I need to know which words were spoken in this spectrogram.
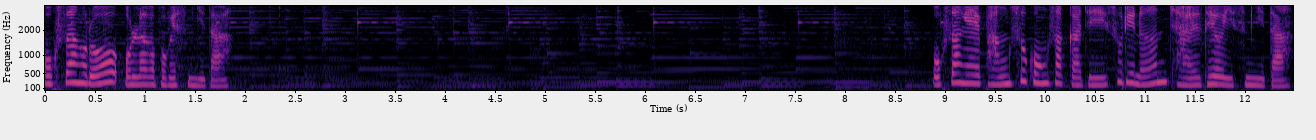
옥상으로 올라가 보겠습니다. 옥상에 방수 공사까지 수리는 잘 되어 있습니다.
